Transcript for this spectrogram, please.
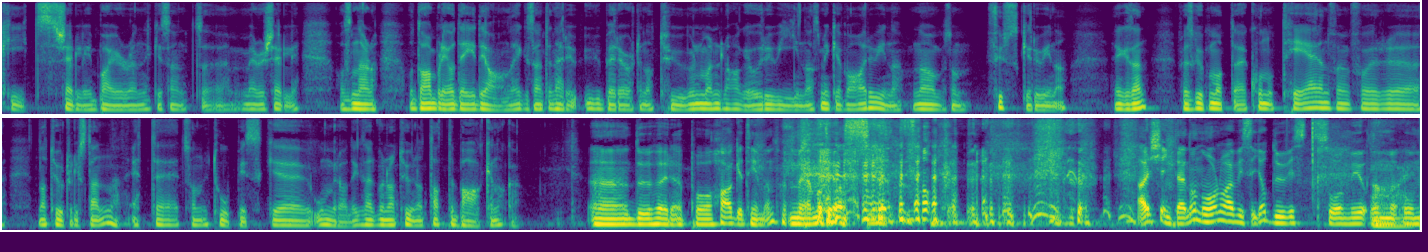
Keats, Shelley, Byron, ikke sant? Mary Shelley og sånn der da. Og da ble jo det idealet, ikke sant? Den her uberørte naturen. Man lager jo ruiner som ikke var ruiner, men sånn fuskeruiner. Ikke sant? For det skulle på en måte konnotere en form for uh, naturtilstand. Et, et sånn utopisk uh, område ikke sant? hvor naturen har tatt tilbake noe. Eh, du hører på Hagetimen med Mathias. jeg har kjent deg i noen år nå. Jeg visste ikke at du visste så mye om, om,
